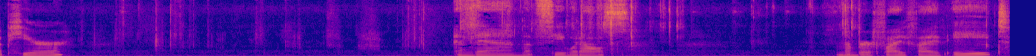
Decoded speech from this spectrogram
up here. And then let's see what else. Number 558.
